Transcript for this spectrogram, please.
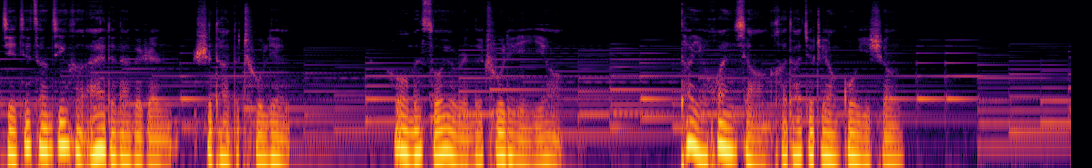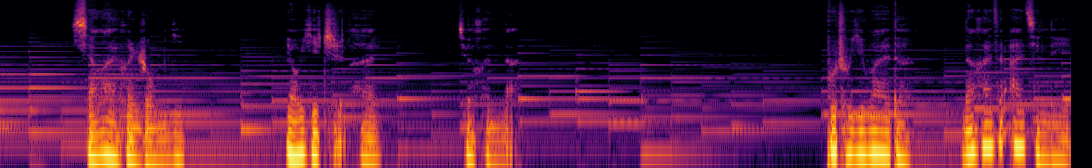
姐姐曾经很爱的那个人是她的初恋，和我们所有人的初恋一样。他也幻想和他就这样过一生。相爱很容易，要一直爱，却很难。不出意外的，男孩在爱情里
